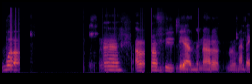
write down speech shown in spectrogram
Well, uh, I don't know if he's the admin. I don't remember.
